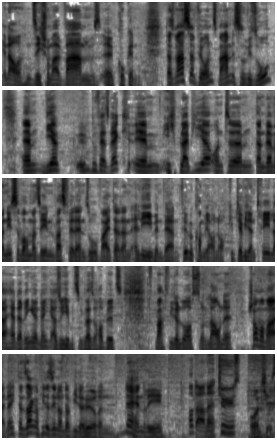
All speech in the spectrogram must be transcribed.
Genau, sich schon mal warm äh, gucken. Das war's dann für uns. Warm ist sowieso. Ähm, wir, äh, du fährst weg, ähm, ich bleib hier und ähm, dann werden wir nächste Woche mal sehen, was wir denn so weiter dann erleben werden. Filme kommen ja auch noch. Gibt ja wieder einen Trailer, Herr der Ringe, ne? also hier beziehungsweise Hobbits. Macht wieder Lust und Laune. Schauen wir mal. Ne? Dann sagen wir auf Wiedersehen und auf Wiederhören. Der Henry. Und Arne. Tschüss. Und tschüss.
